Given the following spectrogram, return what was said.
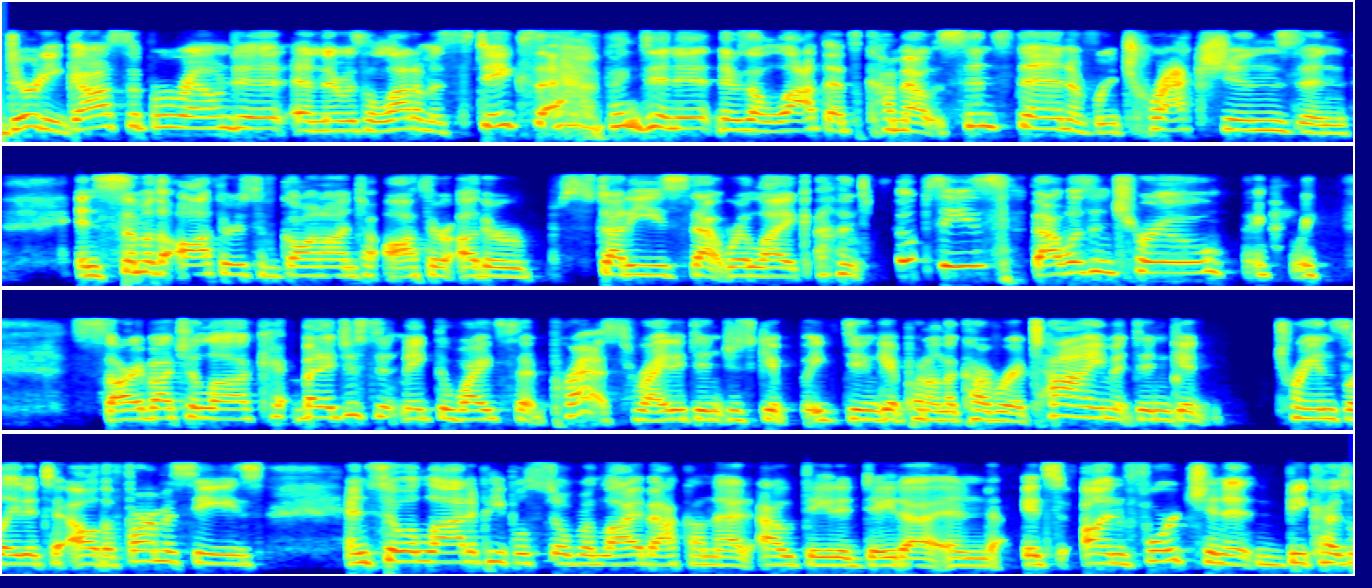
dirty gossip around it and there was a lot of mistakes that happened in it. There's a lot that's come out since then of retractions and and some of the authors have gone on to author other studies that were like oopsies that wasn't true. Sorry about your luck. But it just didn't make the widespread press right? It didn't just get it didn't get put on the cover of time. It didn't get translated to all the pharmacies. And so a lot of people still rely back on that outdated data. And it's unfortunate because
